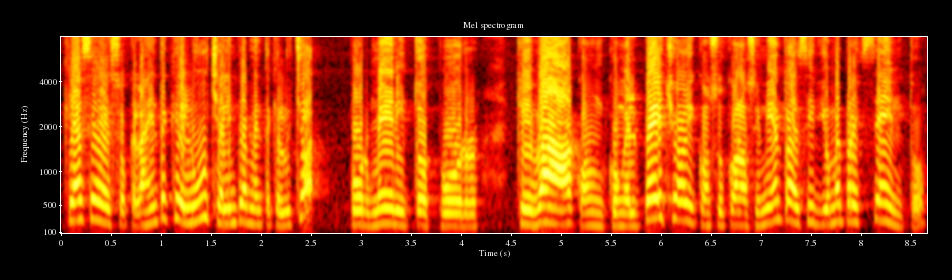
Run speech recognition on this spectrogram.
¿qué hace eso? Que la gente que lucha limpiamente, que lucha por méritos, por que va con, el pecho y con sus conocimientos a decir, yo me presento,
